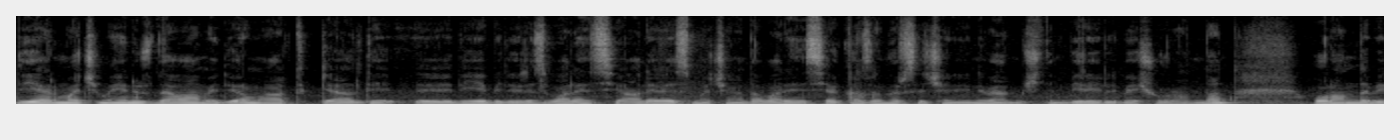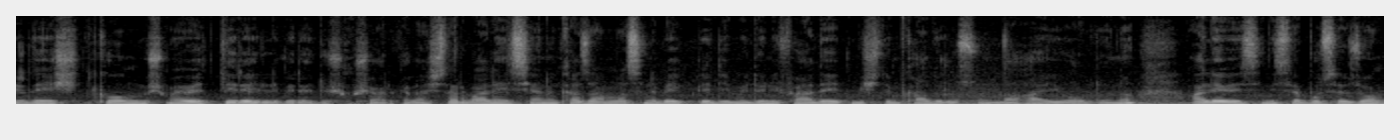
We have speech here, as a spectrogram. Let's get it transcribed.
Diğer maçım henüz devam ediyor ama artık geldi e, diyebiliriz. Valencia Alaves maçına da Valencia kazanır seçeneğini vermiştim 1.55 orandan. Oranda bir değişiklik olmuş mu? Evet 1.51'e düşmüş arkadaşlar. Valencia'nın kazanmasını beklediğimi dün ifade etmiştim. Kadrosunun daha iyi olduğunu. Alaves'in ise bu sezon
